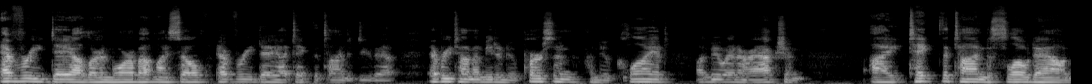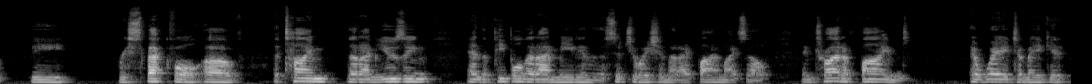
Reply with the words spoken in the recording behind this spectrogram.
Every day I learn more about myself. Every day I take the time to do that. Every time I meet a new person, a new client, a new interaction, I take the time to slow down, be respectful of the time that I'm using and the people that I'm meeting and the situation that I find myself, and try to find a way to make it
